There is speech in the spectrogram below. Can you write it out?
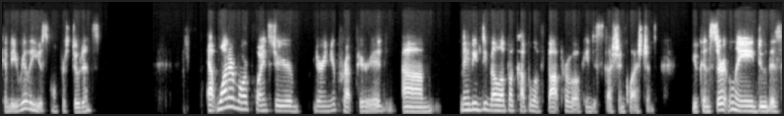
can be really useful for students. At one or more points during your, during your prep period, um, maybe develop a couple of thought-provoking discussion questions. You can certainly do this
